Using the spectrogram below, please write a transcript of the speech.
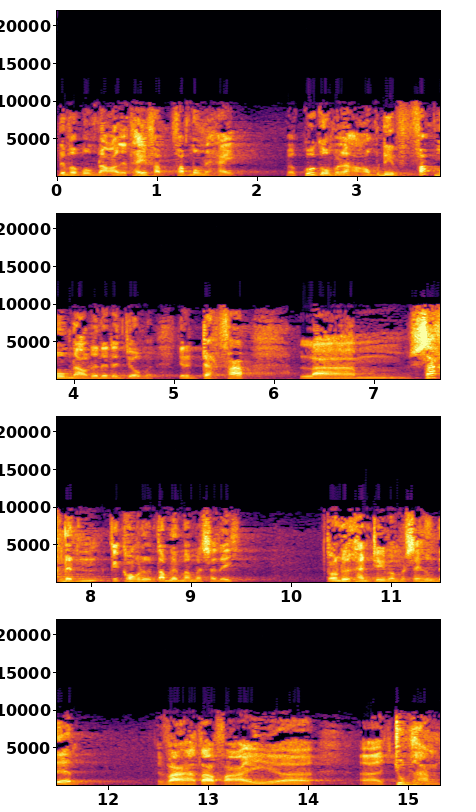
đứng pháp môn nọ thì thấy pháp pháp môn này hay và cuối cùng là họ không đi pháp môn nào để đi đến chốn. Cho nên trạch pháp là xác định cái con đường tâm linh mà mình sẽ đi. Con đường hành trì mà mình sẽ hướng đến. Và ta phải uh, uh, trung thành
